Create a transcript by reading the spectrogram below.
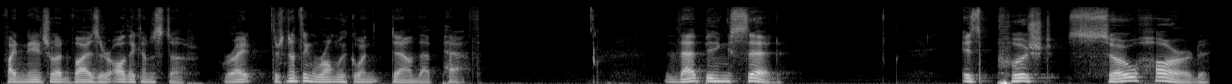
financial advisor, all that kind of stuff, right? There's nothing wrong with going down that path. That being said, it's pushed so hard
